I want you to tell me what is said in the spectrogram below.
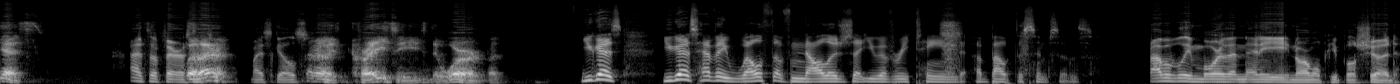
Yes. That's a fair Well, assessment. don't, My skills. I don't know if crazy is the word, but You guys, you guys have a wealth of knowledge that you have retained about the Simpsons. Probably more than any normal people should.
